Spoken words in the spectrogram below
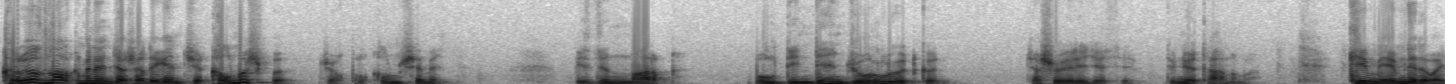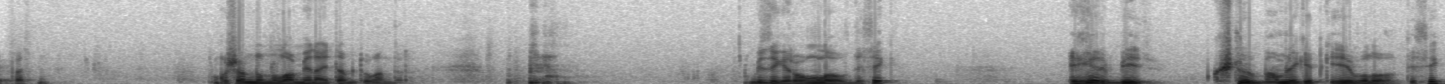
кыргыз наркы менен жаша дегенчи кылмышпы жок бул кылмыш эмес биздин нарк бул динден жуурулуп өткөн жашоо эрежеси дүнүйө таанымы ким эмне деп айтпасын? Ошондон улам мен айтам туугандар биз эгер оңолобуз десек эгер биз күчтүү мамлекетке ээ болобуз десек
